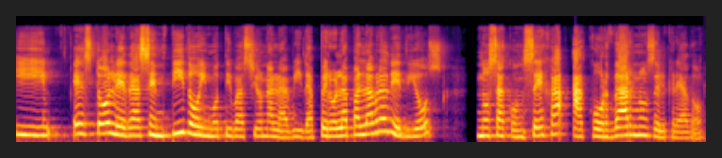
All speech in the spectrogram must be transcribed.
y esto le da sentido y motivación a la vida. Pero la palabra de Dios nos aconseja acordarnos del Creador.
